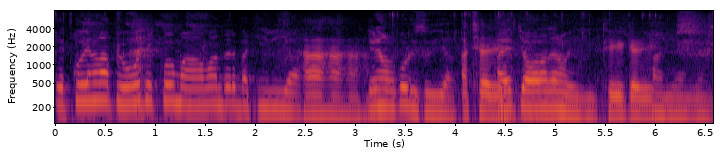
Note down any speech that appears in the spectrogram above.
ਇੱਕੋ ਇਹਨਾਂ ਦਾ ਪਿਓ ਤੇ ਇੱਕੋ ਮਾਂ ਵਾ ਅੰਦਰ ਬੱਚੀ ਵੀ ਆ। ਹਾਂ ਹਾਂ ਹਾਂ ਜਿਹੜੇ ਹੁਣ ਘੋੜੀ ਸੂਈ ਆ। ਅੱਛਾ ਜੀ। ਅਜੇ 14 ਦਿਨ ਹੋਏ ਜੀ। ਠੀਕ ਹੈ ਜੀ। ਹਾਂਜੀ ਹਾਂਜੀ ਹਾਂਜੀ।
